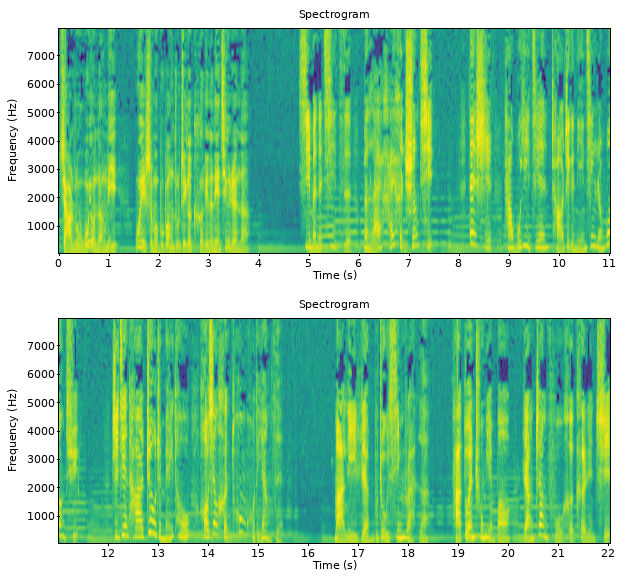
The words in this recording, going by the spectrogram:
假如我有能力，为什么不帮助这个可怜的年轻人呢？西门的妻子本来还很生气。但是他无意间朝这个年轻人望去，只见他皱着眉头，好像很痛苦的样子。玛丽忍不住心软了，她端出面包让丈夫和客人吃。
